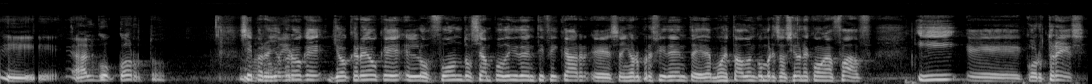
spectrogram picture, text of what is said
eh, algo corto. Sí, pero yo creo que yo creo que los fondos se han podido identificar, señor presidente. Hemos estado en conversaciones con AFAF y eh, Cortés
